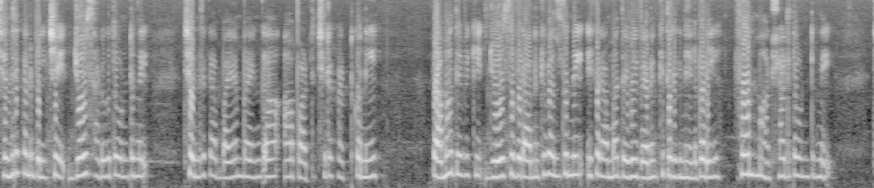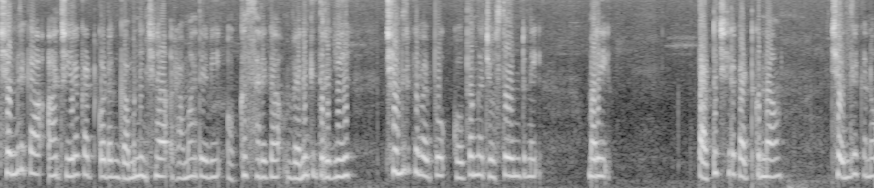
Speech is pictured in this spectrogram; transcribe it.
చంద్రికను పిలిచి జ్యూస్ అడుగుతూ ఉంటుంది. చంద్రిక భయం భయంగా ఆ పట్టు చీర కట్టుకొని రామాదేవికి జ్యూస్ ఇవ్వడానికి వెళ్తుంది. ఇక రామాదేవి వెనక్కి తిరిగి నిలబడి ఫోన్ మాట్లాడుతూ ఉంటుంది. చంద్రిక ఆ చీర కట్టుకోవడం గమనించిన రామాదేవి ఒక్కసారిగా వెనక్కి తిరిగి చంద్రిక వైపు కోపంగా చూస్తూ ఉంటుంది. మరి పట్టు చీర కట్టుకున్న చంద్రికను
